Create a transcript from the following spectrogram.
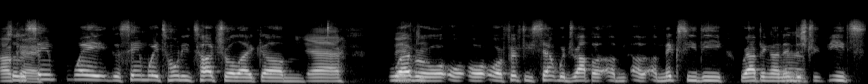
okay. So the same way, the same way Tony Touch or like um yeah, whoever 50. or, or, or 50 Cent would drop a, a, a mix CD rapping on Yeah. industry beats,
